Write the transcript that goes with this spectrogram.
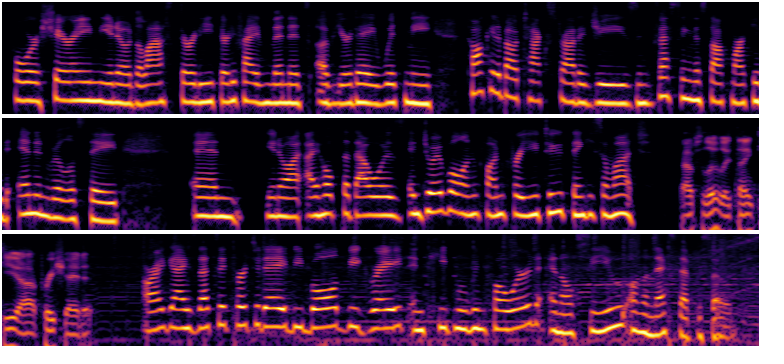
for sharing, you know, the last 30, 35 minutes of your day with me, talking about tax strategies, investing in the stock market and in real estate. And, you know, I, I hope that that was enjoyable and fun for you too. Thank you so much. Absolutely. Thank you. I appreciate it. All right, guys, that's it for today. Be bold, be great, and keep moving forward. And I'll see you on the next episode.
